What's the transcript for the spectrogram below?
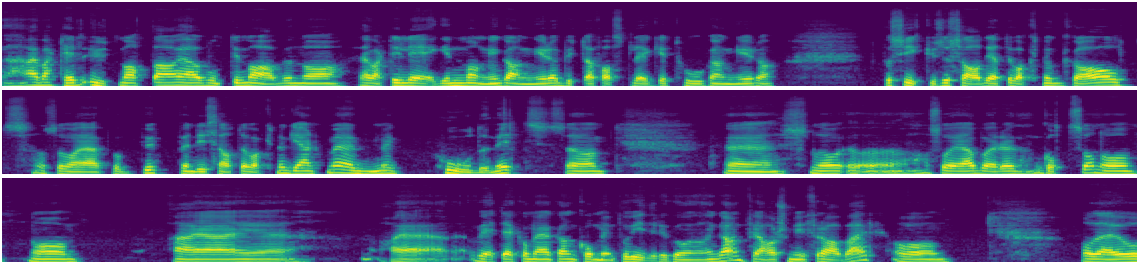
har jeg vært helt utmatta, jeg har vondt i maven og jeg har vært i legen mange ganger og bytta fastlege to ganger. og På sykehuset sa de at det var ikke noe galt, og så var jeg på BUP, men de sa at det var ikke noe gærent med, med hodet mitt. Så Eh, så, nå, så jeg bare gått sånn. Og nå er jeg, jeg, vet jeg ikke om jeg kan komme inn på videregående engang, for jeg har så mye fravær. Og, og, det er jo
